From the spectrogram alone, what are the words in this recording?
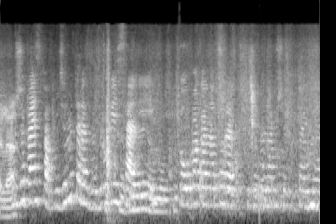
Ela? Proszę Państwa, pójdziemy teraz do drugiej sali. To uwaga na torebki, żeby nam się tutaj nie...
